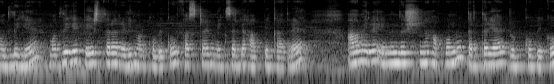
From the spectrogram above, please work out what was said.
ಮೊದಲಿಗೆ. ಮೊದಲಿಗೆ ಪೇಸ್ಟ್ ಥರ ರೆಡಿ ಮಾಡ್ಕೋಬೇಕು. ಫಸ್ಟ್ ಟೈಮ್ ಮಿಕ್ಸರ್ಗೆ ಹಾಕಬೇಕಾದ್ರೆ. ಆಮೇಲೆ ಇನ್ನೊಂದಷ್ಟನ್ನ ಹಾಕ್ಕೊಂಡು ತರ್ತರಿಯಾಗಿ ರುಬ್ಕೋಬೇಕು.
